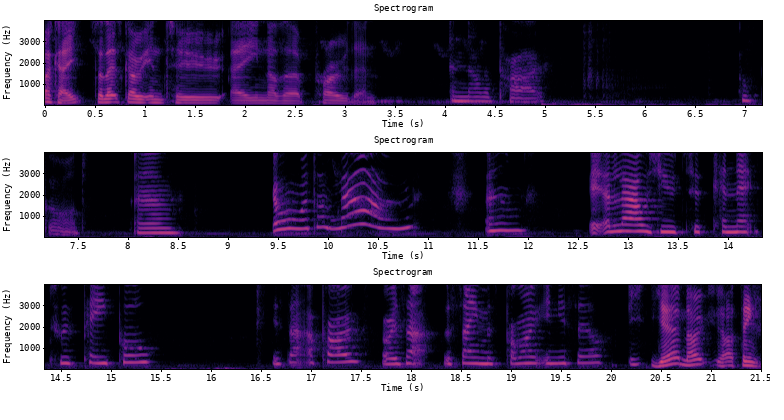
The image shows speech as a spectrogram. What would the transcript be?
Okay, so let's go into another pro then. Another pro. Oh god. Um. Oh, I don't know. Um. It allows you to connect with people. Is that a pro, or is that the same as promoting yourself? Yeah, no, I think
